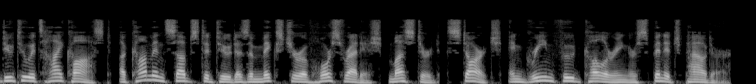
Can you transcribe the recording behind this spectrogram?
Due to its high cost, a common substitute is a mixture of horseradish, mustard, starch, and green food coloring or spinach powder.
